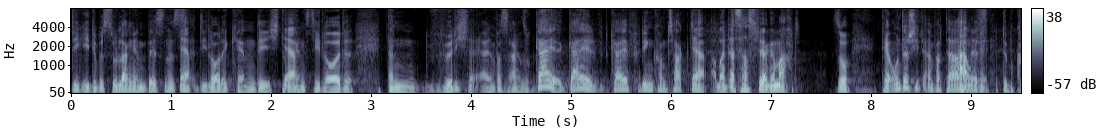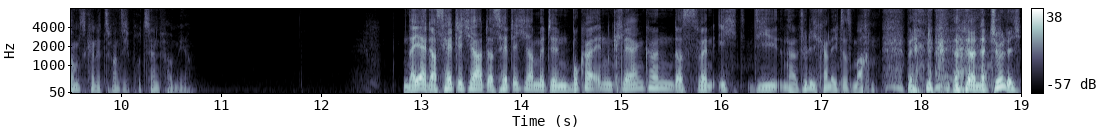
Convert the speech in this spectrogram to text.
Digi, du bist so lange im Business, Ja. die Leute kennen dich, du Ja. kennst die Leute, dann würde ich einfach sagen, so geil, geil, geil für den Kontakt. Ja, aber das hast du ja gemacht. So, der Unterschied einfach daran Ah, okay. ist, du bekommst keine 20 Prozent von mir. Naja, das hätte ich ja, das hätte ich ja mit den BookerInnen klären können, dass wenn ich die, natürlich kann ich das machen. Natürlich.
